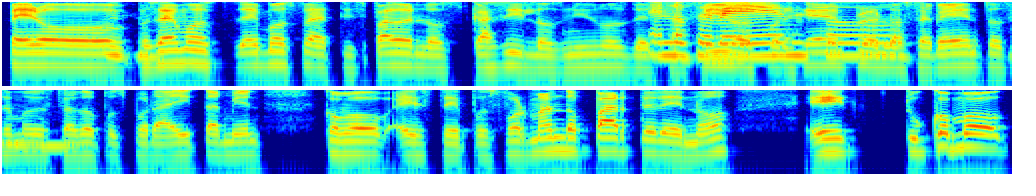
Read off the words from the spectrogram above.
pero pues hemos, hemos participado en los casi los mismos desafíos, por ejemplo, en los eventos, hemos estado pues por ahí también como, este, pues formando parte de, ¿no? Eh, ¿Tú cómo,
